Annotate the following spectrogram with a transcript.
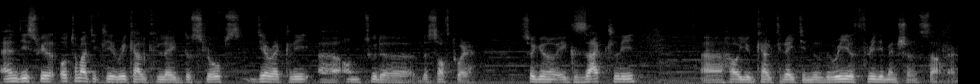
And this will automatically recalculate the slopes directly uh, onto the, the software. So you know exactly uh, how you calculate in the real three-dimensional stuff. Okay.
